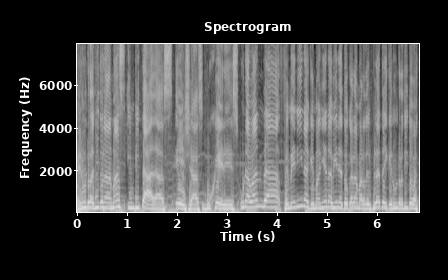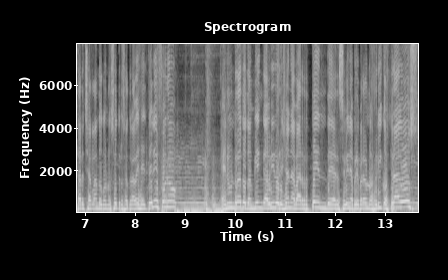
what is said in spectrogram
En un ratito nada más, invitadas, ellas, mujeres, una banda femenina que mañana viene a tocar a Mar del Plata y que en un ratito va a estar charlando con nosotros a través del teléfono. En un rato también Gabriel Orellana, bartender, se viene a preparar unos ricos tragos.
